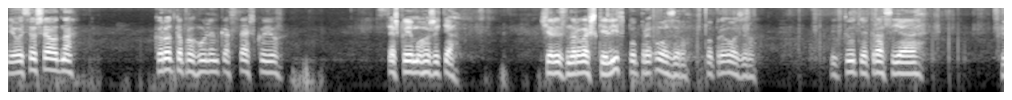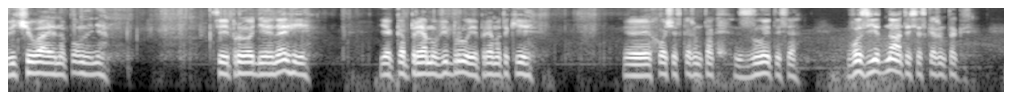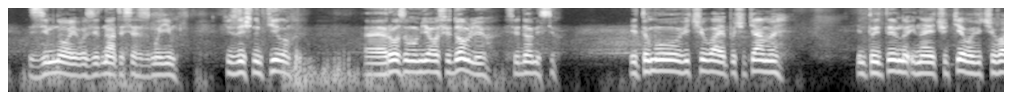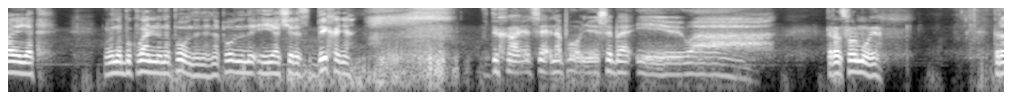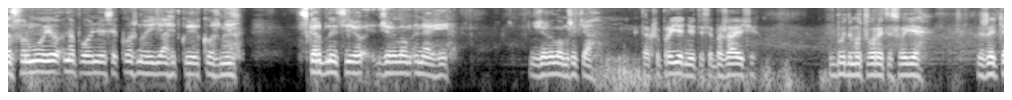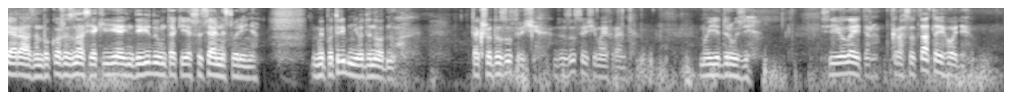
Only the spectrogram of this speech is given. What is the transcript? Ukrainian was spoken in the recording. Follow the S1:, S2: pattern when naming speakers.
S1: І ось ще одна коротка прогулянка стежкою. Стежкою мого життя. Через норвежський ліс попри озеро. Попри озеро. І тут якраз я відчуваю наповнення цієї природньої енергії, яка прямо вібрує, прямо таки е, хоче, скажімо так, злитися, воз'єднатися, скажімо так, зі мною, воз'єднатися з моїм фізичним тілом. Е, розумом я усвідомлюю, свідомістю. І тому відчуваю почуттями інтуїтивно і навіть чуттєво відчуваю, як воно буквально наповнене, наповнене, і я через дихання вдихаю це, наповнюю себе і вау, трансформую. Трансформую, наповнююся кожною ягідкою, кожною скарбницею, джерелом енергії, джерелом життя. Так що приєднуйтеся, бажаючи. Будемо творити своє життя разом, бо кожен з нас, як і є індивідуум, так і є соціальне створіння. Ми потрібні один одному. Так що до зустрічі. До зустрічі, мої френд. Мої друзі. See you later. Красота та й годі.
